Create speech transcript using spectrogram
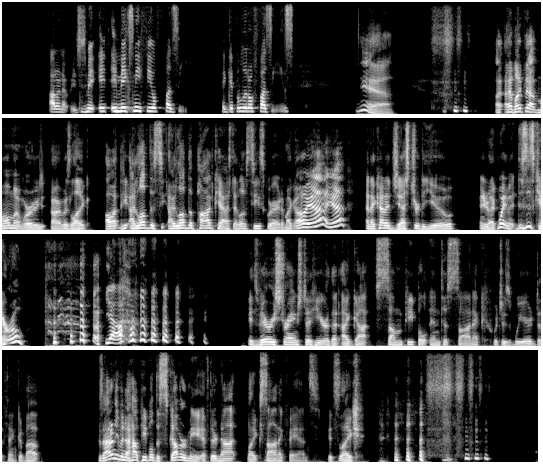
I don't know. It just make it, it makes me feel fuzzy. I get the little fuzzies. Yeah, I, I like that moment where I was like, "Oh, I love the C- I love the podcast. I love C squared." I'm like, "Oh yeah, yeah," and I kind of gesture to you, and you're like, "Wait a minute, this is Caro." yeah. It's very strange to hear that I got some people into Sonic, which is weird to think about. Because I don't even know how people discover me if they're not like Sonic fans. It's like I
